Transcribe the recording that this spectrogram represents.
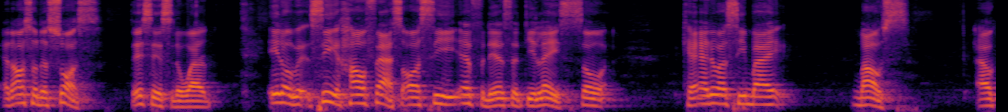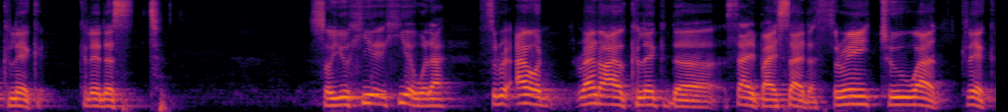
And also the source. This is the one. It'll see how fast or see if there's a delay. So can anyone see my mouse? I'll click, click this. So you hear here when I three I will right now I'll click the side by side three two one click.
